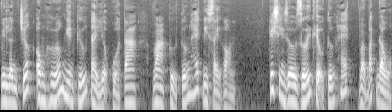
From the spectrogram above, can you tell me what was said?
vì lần trước ông hứa nghiên cứu tài liệu của ta và cử tướng Hét đi Sài Gòn. Kissinger giới thiệu tướng Hét và bắt đầu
